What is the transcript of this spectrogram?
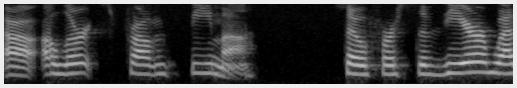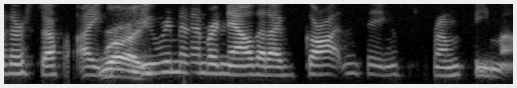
uh, alerts from FEMA. So for severe weather stuff, I Right. do remember now that I've gotten things from FEMA.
